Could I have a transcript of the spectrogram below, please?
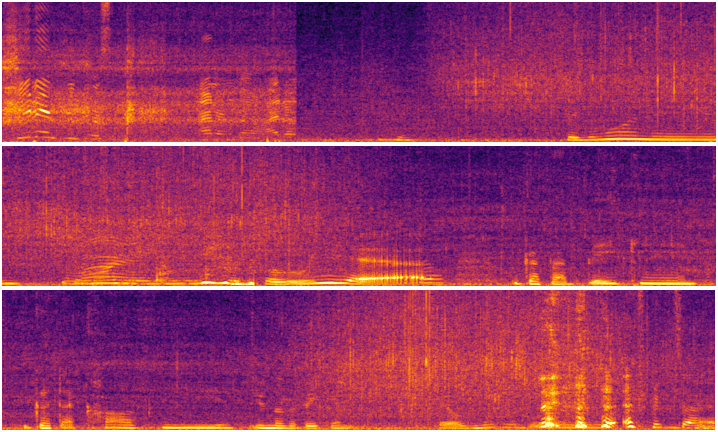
She didn't think it was. I don't know. I don't. Good morning. Good morning. Oh yeah. We got that bacon. We got that coffee. You know the bacon failed miserably. Every time.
